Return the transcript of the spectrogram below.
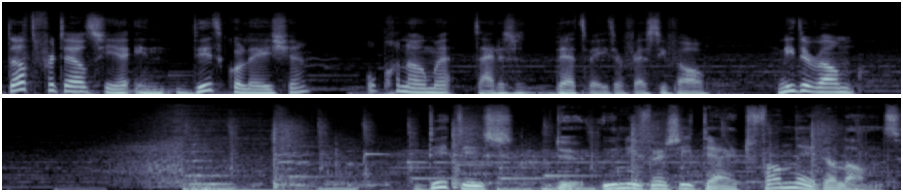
Dat vertelt ze je in dit college, opgenomen tijdens het Bedweter Festival. Geniet ervan. Dit is de Universiteit van Nederland.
